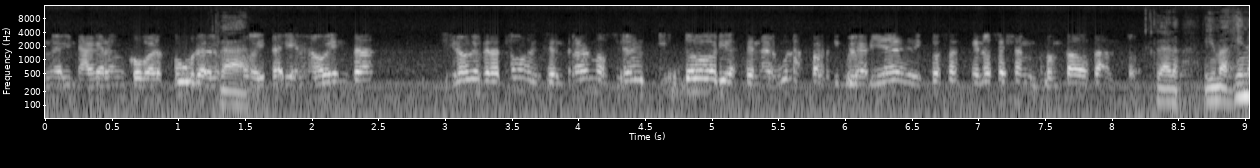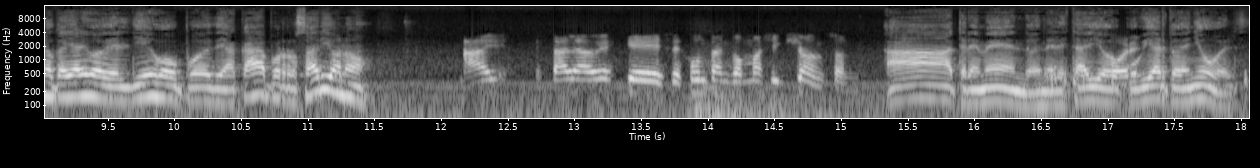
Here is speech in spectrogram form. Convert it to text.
no hay una gran cobertura de Claro. la Italia 90, sino que tratamos de centrarnos en historias, en algunas particularidades de cosas que no se hayan contado tanto. Claro, imagino que hay algo del Diego de acá, por Rosario, ¿o no? Hay, está la vez que se juntan con Magic Johnson. Ah, tremendo, en el estadio Por- cubierto de Newells.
